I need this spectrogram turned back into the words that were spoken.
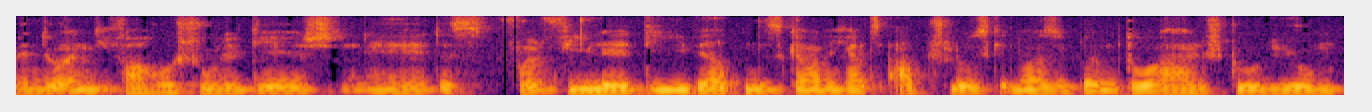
wenn du an die Fachhochschule gehst, nee, das voll viele, die werten das gar nicht als Abschluss, genauso beim dualen Studium.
